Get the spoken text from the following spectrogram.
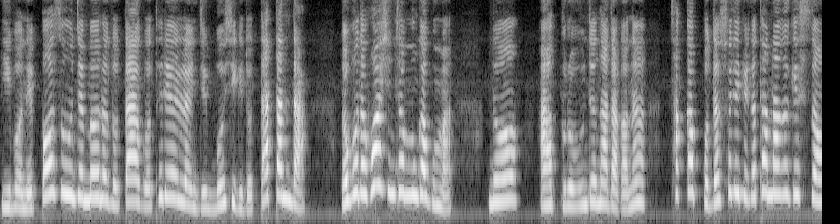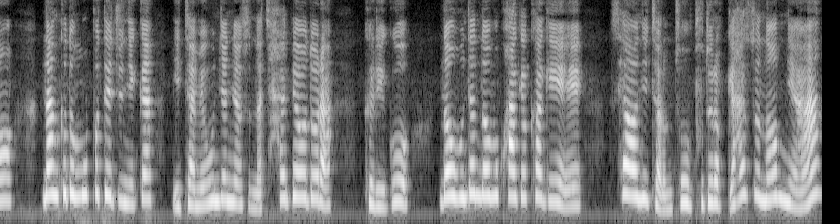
이번에 버스 운전 면허도 따고 트레일러인지 모시기도 땄단다. 너보다 훨씬 전문가구만. 너 앞으로 운전하다가는 차값보다 수리비가 더 나가겠어. 난 그 돈 못 보태주니까 이참에 운전 연수나 잘 배워둬라. 그리고 너 운전 너무 과격하게 해. 새언니처럼 좀 부드럽게 할 수는 없냐?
